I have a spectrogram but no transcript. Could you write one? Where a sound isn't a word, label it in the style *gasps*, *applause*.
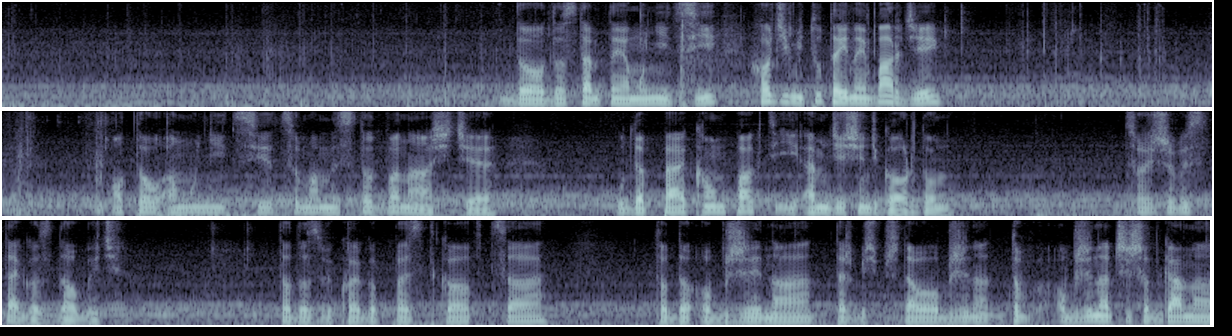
Do dostępnej amunicji. Chodzi mi tutaj najbardziej o tą amunicję co mamy 112 UDP Compact i M10 Gordon. Coś żeby z tego zdobyć to do zwykłego pestkowca, to do obrzyna, też by się przydało obrzyna, to obrzyna czy shotguna,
